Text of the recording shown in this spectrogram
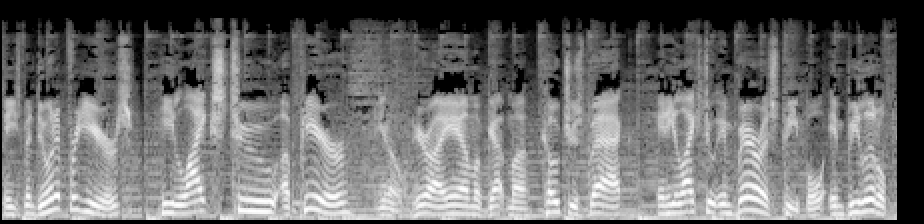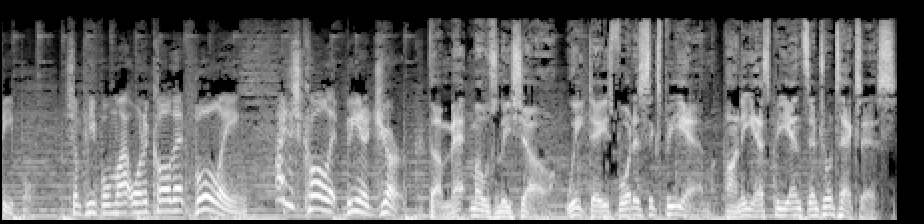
he's been doing it for years, he likes to appear, you know, here I am, I've got my coach's back, and he likes to embarrass people and belittle people. Some people might want to call that bullying. I just call it being a jerk. The Matt Mosley Show, weekdays 4 to 6 p.m. on ESPN Central Texas.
